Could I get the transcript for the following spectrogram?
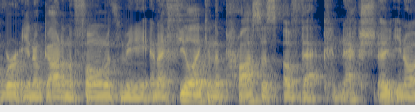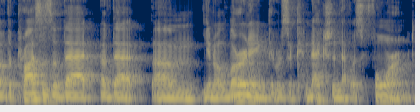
were you know got on the phone with me. And i feel like in the process of that connection uh, you know the process of that of that um, you know learning there was a connection that was formed.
